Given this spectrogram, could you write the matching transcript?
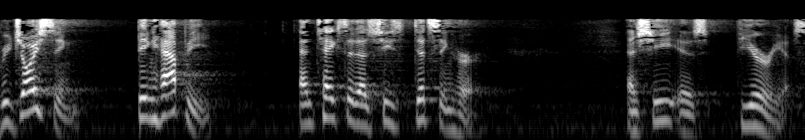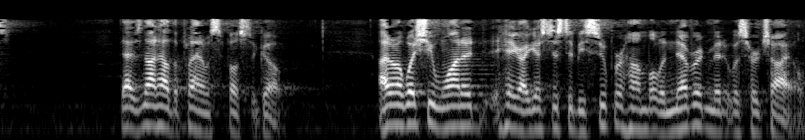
rejoicing, being happy, and takes it as she's dissing her. And she is furious. That is not how the plan was supposed to go. I don't know what she wanted Hagar, I guess, just to be super humble and never admit it was her child.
